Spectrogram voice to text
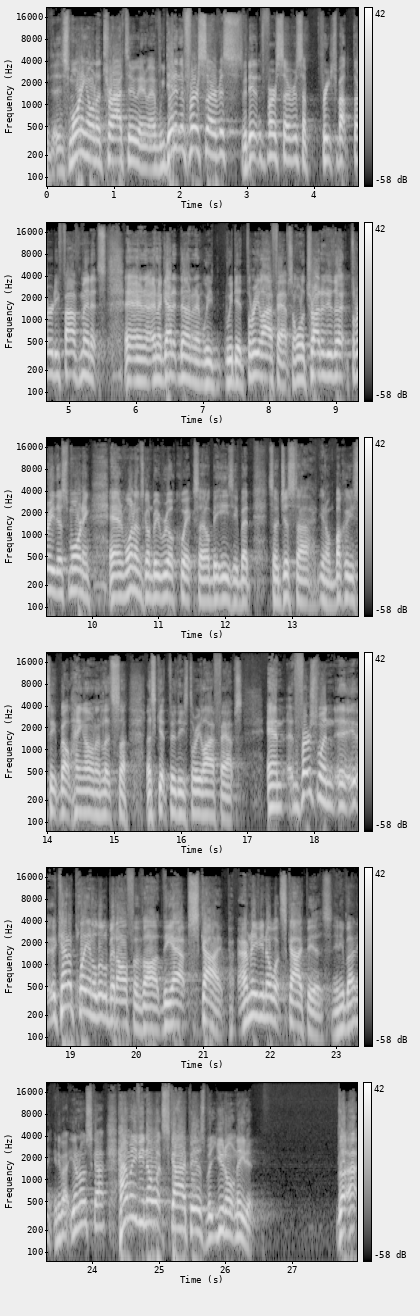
This morning I want to try to, and we did it in the first service. We did it in the first service. I preached about 35 minutes and, and I got it done. And we, we did three life apps. I want to try to do that three this morning. And one of them's going to be real quick, so it'll be easy. But so just, uh, you know, buckle your seatbelt, hang on, and let's, uh, let's get through these three life apps. And the first one, uh, kind of playing a little bit off of uh, the app Skype. How many of you know what Skype is? Anybody? Anybody? You know Skype? How many of you know what Skype is, but you don't need it? I,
